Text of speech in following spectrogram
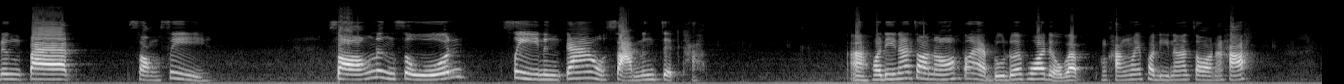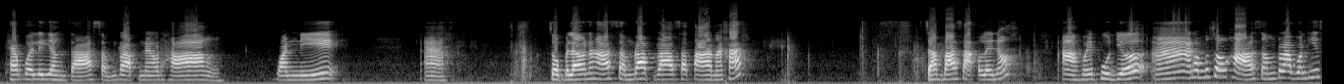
18 24สอง หนึ่งศูนย์สี่หนึ่งเก้าสามหนึ่งเจ็ดค่ะ อะพอดีหน้าจอเนาะต้องแอบดูด้วยเพราะว่าเดี๋ยวแบบบางครั้งไม่พอดีหน้าจอนะคะ แคปไว้หรือยังจ้าสำหรับแนวทางวันนี้ อะ จบไปแล้วนะคะสำหรับราวสตาร์นะคะจำปาสักเลยเนาะอะไม่พูดเยอะอะท่านผู้ชมค่ะสำหรับวันที่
